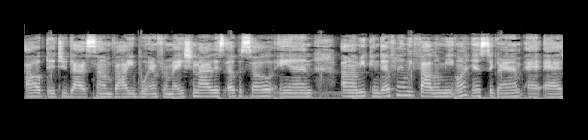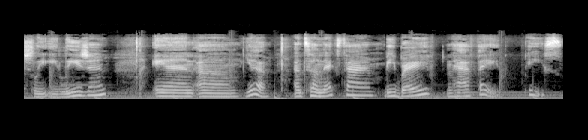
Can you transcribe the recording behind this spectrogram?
I hope that you got some valuable information out of this episode. And um, you can definitely follow me on Instagram at Ashley Elysian. And um, yeah, until next time, be brave and have faith. Peace.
